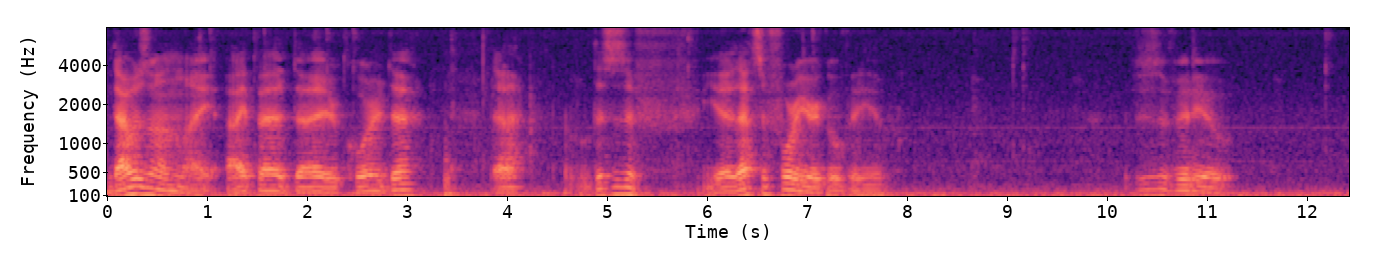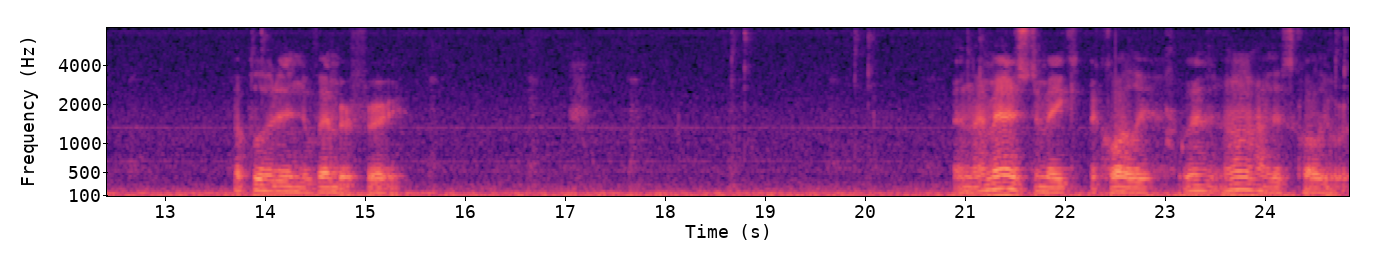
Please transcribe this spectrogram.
That was on my iPad that I recorded that. Uh, this is a yeah, that's a four year ago video. This is a video uploaded in November 3rd. And I managed to make a quality. I don't know how this quality works.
